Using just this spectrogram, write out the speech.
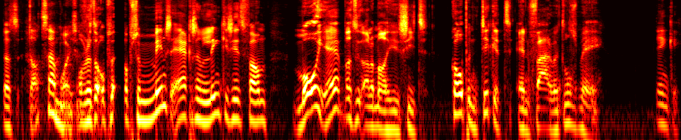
Dat, dat zou mooi zijn. Of dat er op, op zijn minst ergens een linkje zit van... Mooi hè, wat u allemaal hier ziet. Koop een ticket en vaar met ons mee. Denk ik.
